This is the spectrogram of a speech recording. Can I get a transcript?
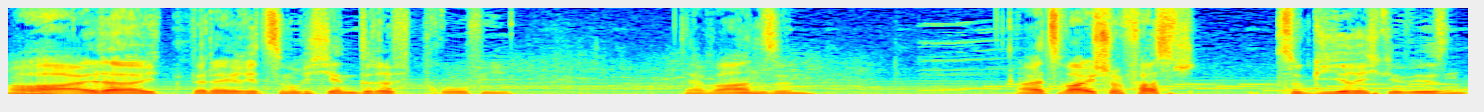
Oh, Alter, ich werde jetzt zum richtigen Drift-Profi. Der Wahnsinn. Aber jetzt war ich schon fast zu gierig gewesen.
